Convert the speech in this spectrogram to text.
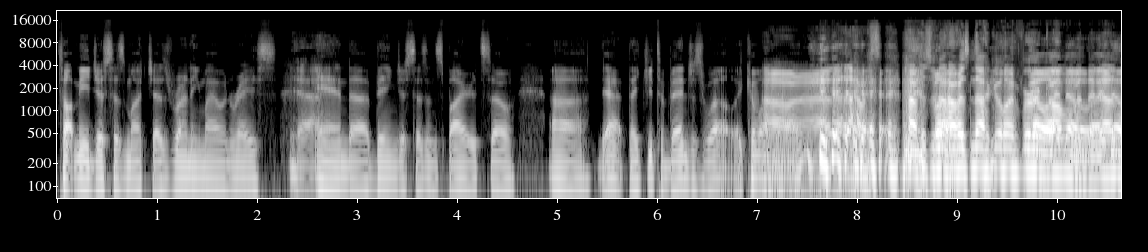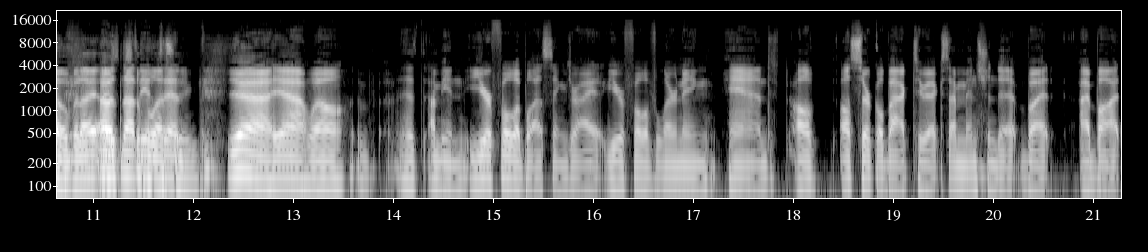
taught me just as much as running my own race yeah and uh, being just as inspired. So, uh, yeah, thank you to Benj as well. Like, come on, Oh. I, was, I, was, But- I was not going for no, a I compliment. know, there. I know, was- but I, was not the the intent. blessing. Yeah, yeah. Well, I mean, you're full of blessings, right? You're full of learning, and I'll I'll circle back to it because I mentioned it, but I bought.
